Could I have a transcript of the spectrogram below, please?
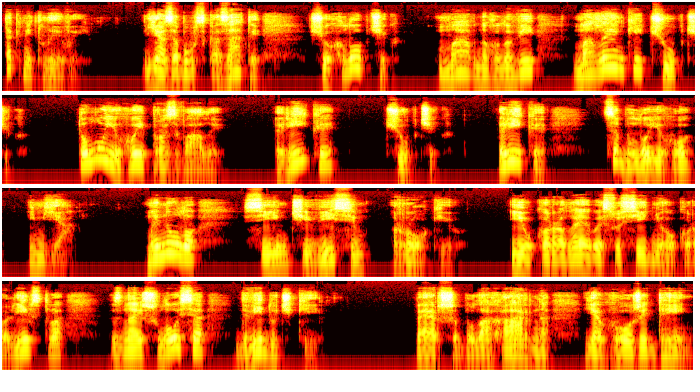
та кмітливий. Я забув сказати, що хлопчик мав на голові маленький чубчик, тому його й прозвали Ріке Чубчик. Ріке це було його ім'я. Минуло сім чи вісім років, і у королеви сусіднього королівства знайшлося дві дочки. Перша була гарна, як гожий день.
